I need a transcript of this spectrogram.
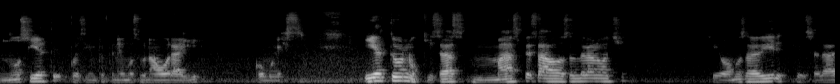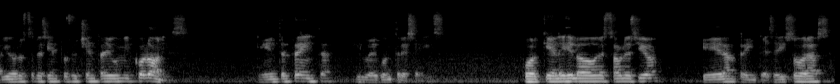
no 7, pues siempre tenemos una hora ahí como extra. Y el turno quizás más pesado es el de la noche, que vamos a vivir el salario de los 381 mil colones entre 30 y luego entre 6. Porque el legislador estableció que eran 36 horas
